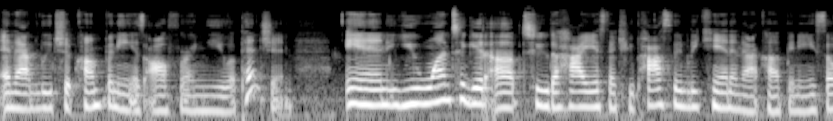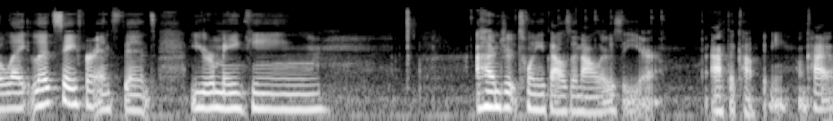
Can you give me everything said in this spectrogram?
And that blue chip company is offering you a pension. And you want to get up to the highest that you possibly can in that company. So like let's say for instance you're making $120,000 a year at the company. Okay.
